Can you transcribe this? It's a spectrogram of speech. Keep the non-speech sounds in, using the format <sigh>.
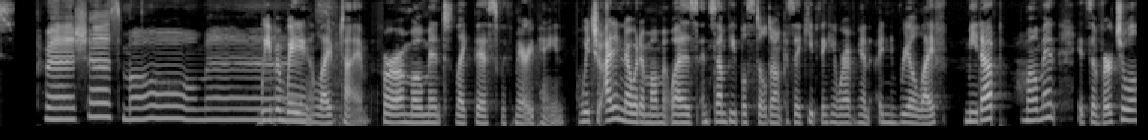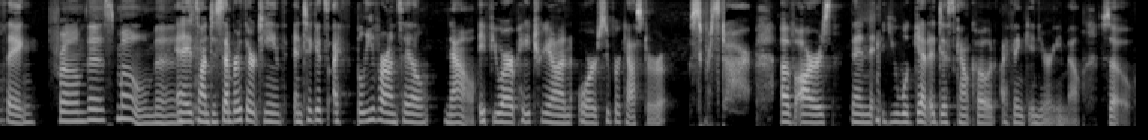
Precious moment. We've been waiting a lifetime for a moment like this with Mary Payne, which I didn't know what a moment was. And some people still don't because they keep thinking we're having an in real life meetup moment. It's a virtual thing. From this moment. And it's on December 13th. And tickets, I believe, are on sale now. If you are a Patreon or Supercaster, superstar of ours, then <laughs> you will get a discount code, I think, in your email. So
